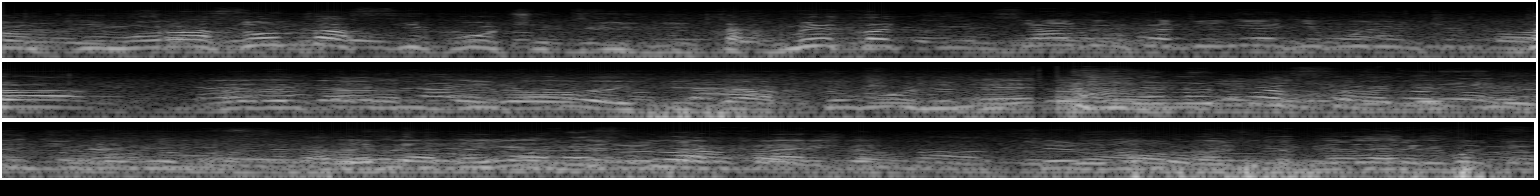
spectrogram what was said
пойдем к нему, раз он нас не хочет видеть, так мы хотим. Сядем в кабинете, будем чекать. Да. Кто может, э, не посадят. Ребята, я сижу за Харьков. Чернобыль, мы приходим.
